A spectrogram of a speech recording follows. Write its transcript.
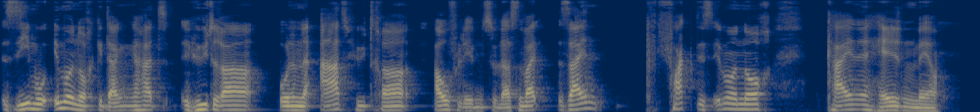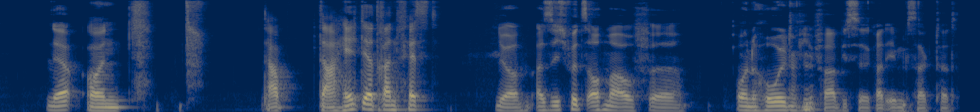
Simo immer noch Gedanken hat, Hydra oder eine Art Hydra aufleben zu lassen, weil sein Fakt ist immer noch keine Helden mehr. ja. Und da, da hält er dran fest. Ja, also ich würde es auch mal auf äh, on hold, Mhm. wie Fabi es ja gerade eben gesagt hat,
